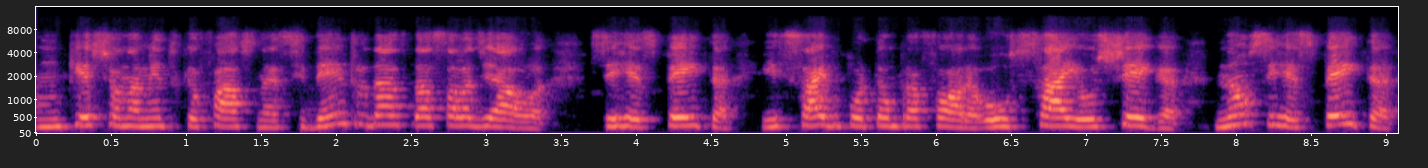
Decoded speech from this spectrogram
um questionamento que eu faço, né? Se dentro da, da sala de aula se respeita e sai do portão para fora, ou sai ou chega, não se respeita,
